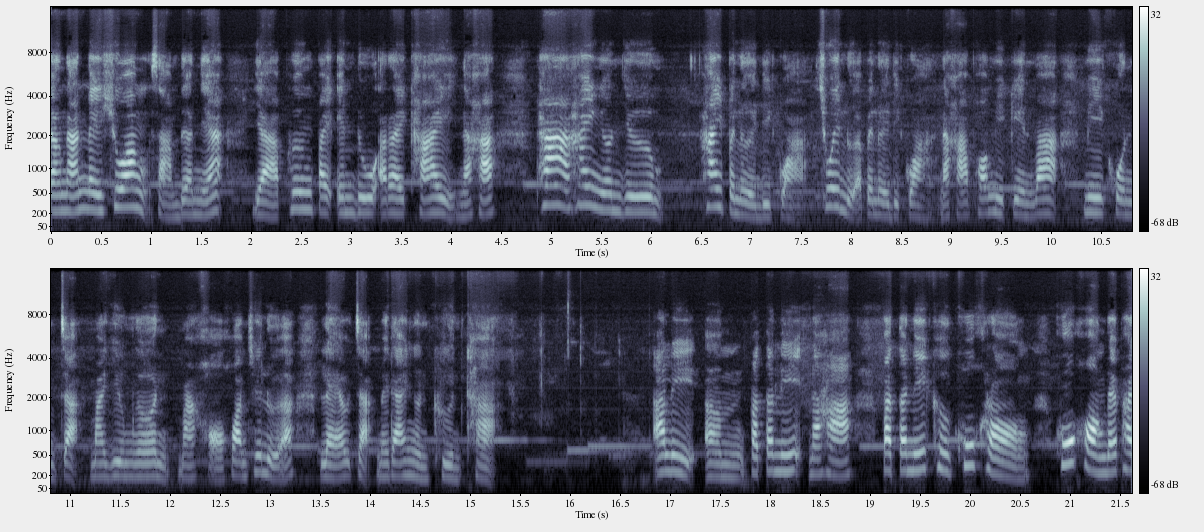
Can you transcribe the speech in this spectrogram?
ดังนั้นในช่วง 3 เดือนนี้อย่าพึ่งไปเอ็นดูอะไรใครนะคะ ถ้าให้เงินยืมให้ไปเลยดีกว่า ช่วยเหลือไปเลยดีกว่านะคะ เพราะมีเกณฑ์ว่ามีคนจะมายืมเงิน มาขอความช่วยเหลือแล้วจะไม่ได้เงินคืนค่ะ อาลีเอิ่มปัตตานินะคะ ปัตตานิคือคู่ครอง คู่ครองได้ไพ่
